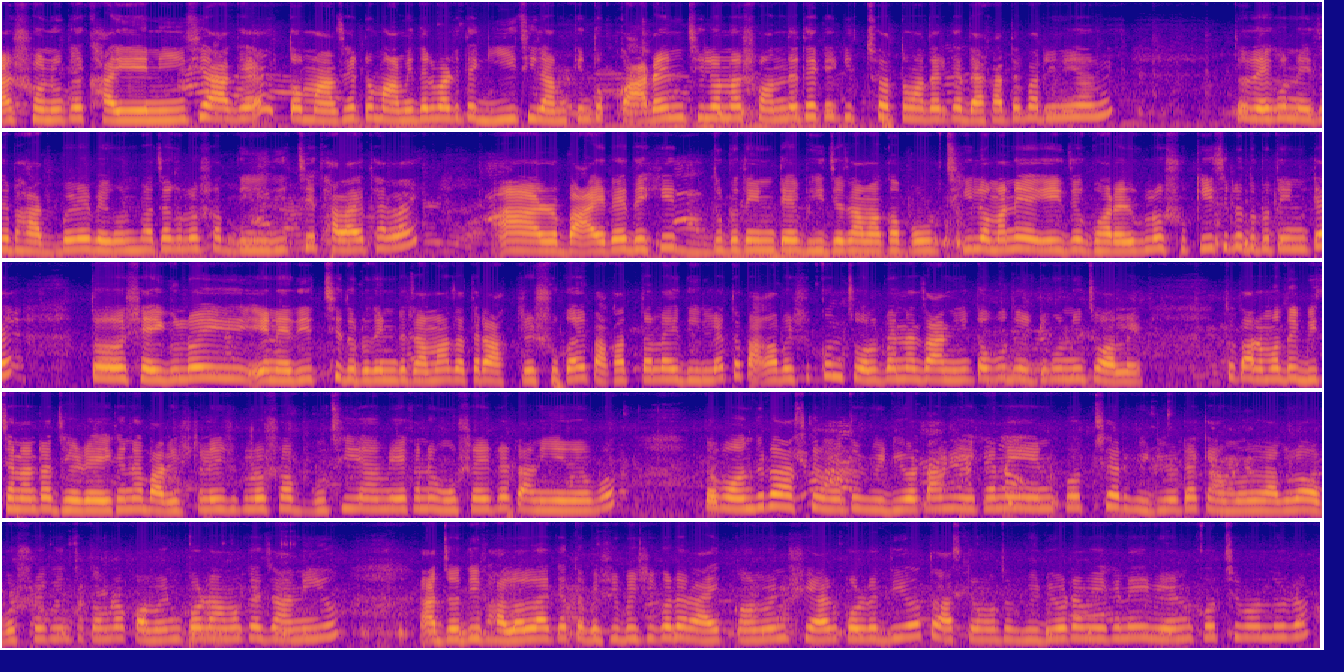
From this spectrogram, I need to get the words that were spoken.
আর সোনুকে খাইয়ে নিয়েছি আগে। তো মাঝে তো মামিদের বাড়িতে গিয়েছিলাম, কিন্তু কারেন্ট ছিল না, সন্ধে থেকে কিচ্ছু তোমাদেরকে দেখাতে পারিনি আমি। তো দেখুন, এই যে ভাত বেড়ে বেগুন ভাজাগুলো সব দিয়ে দিচ্ছি থালায় থালায়। আর বাইরে দেখি দুটো তিনটে ভিজে জামা কাপড় ছিল মানে এই যে ঘরেরগুলো শুকিয়েছিল দুটো তিনটে। তো সেইগুলোই এনে দিচ্ছি, দুটো তিনটে জামা যাতে রাত্রে শুকায়, পাকার তলায় দিলে তো পাকা বেশিক্ষণ চলবে না, জানি, তবু যেটুকুনি চলে। তো তার মধ্যে বিছানাটা ঝেড়ে এখানে বালিশ টালিশগুলো সব গুছিয়ে আমি এখানে মশারিটা টানিয়ে নেব। তো বন্ধুরা, আজকের মতো ভিডিওটা আমি এখানে এন্ড করছি। আর ভিডিওটা কেমন লাগল অবশ্যই কিন্তু তোমরা কমেন্ট করে আমাকে জানিও। আর যদি ভালো লাগে তো বেশি বেশি করে লাইক কমেন্ট শেয়ার করে দিও। তো আজকের মতো ভিডিওটা আমি এখানেই এন্ড করছি বন্ধুরা।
